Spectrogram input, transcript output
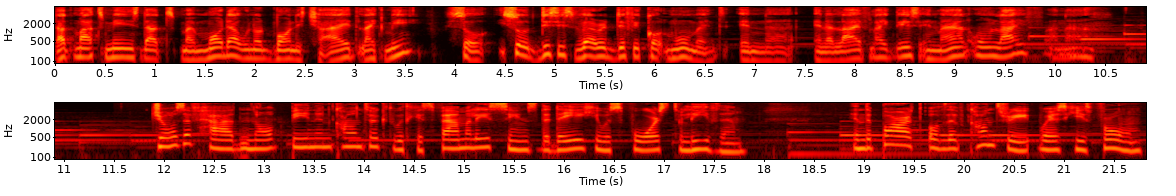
That mark means that my mother will not born a child like me. So, so this is very difficult moment in uh, in a life like this, in my own life, and. Uh, Joseph had not been in contact with his family since the day he was forced to leave them. In the part of the country where he's from,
